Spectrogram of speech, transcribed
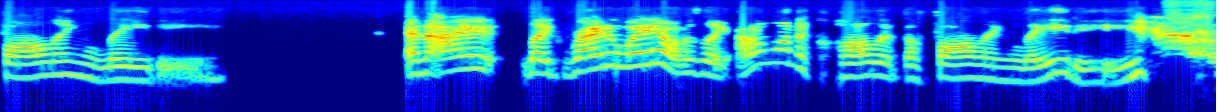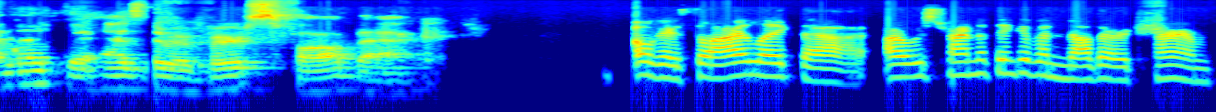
falling lady. And I like right away, I was like, I don't want to call it the falling lady. I like it as the reverse fallback. Okay, so I like that. I was trying to think of another term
